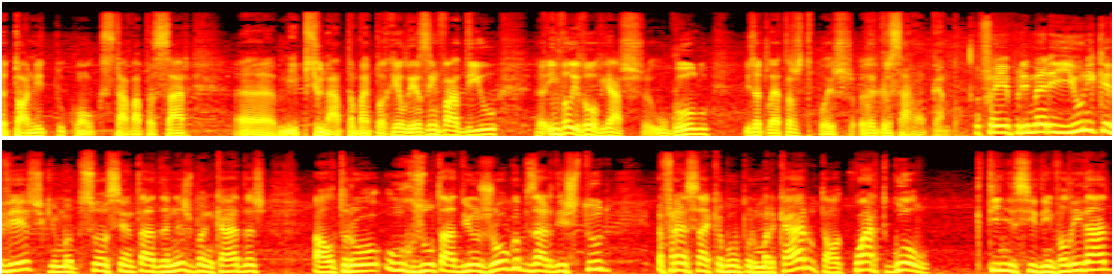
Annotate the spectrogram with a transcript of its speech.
atónito com o que se estava a passar, ah, e pressionado também pela realeza, invadiu, ah, invalidou, aliás, o golo e os atletas depois regressaram ao campo. Foi a primeira e única vez que uma pessoa sentada nas bancadas alterou o resultado de um jogo. Apesar disto tudo, a França acabou por marcar o tal quarto golo que tinha sido invalidado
